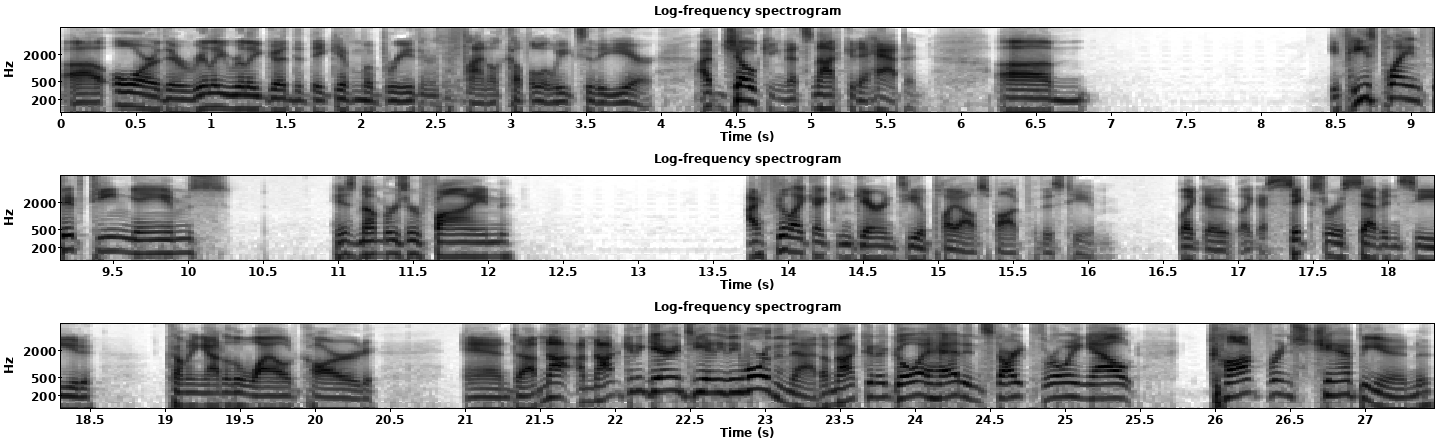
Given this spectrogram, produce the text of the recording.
Uh, or they're really, really good that they give him a breather in the final couple of weeks of the year. I'm joking. That's not going to happen. Um, if he's playing 15 games, his numbers are fine. I feel like I can guarantee a playoff spot for this team, like a like a six or a seven seed coming out of the wild card. And I'm not I'm not going to guarantee anything more than that. I'm not going to go ahead and start throwing out conference champion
